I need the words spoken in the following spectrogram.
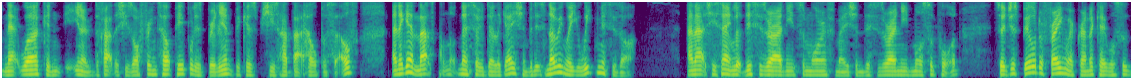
network and you know the fact that she's offering to help people is brilliant because she's had that help herself. And again, that's not necessarily delegation, but it's knowing where your weaknesses are and actually saying, look, this is where I need some more information. This is where I need more support. So just build a framework around, okay, well, so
